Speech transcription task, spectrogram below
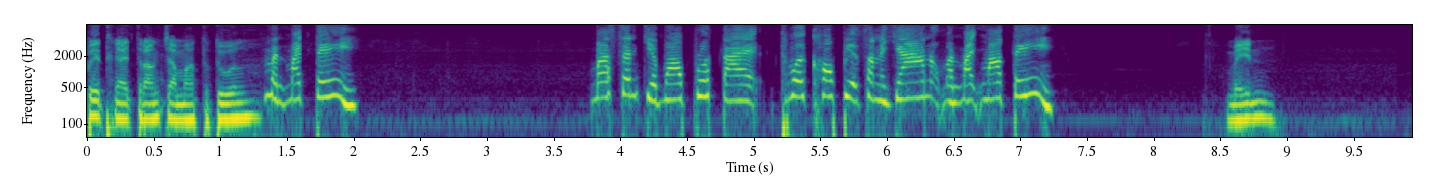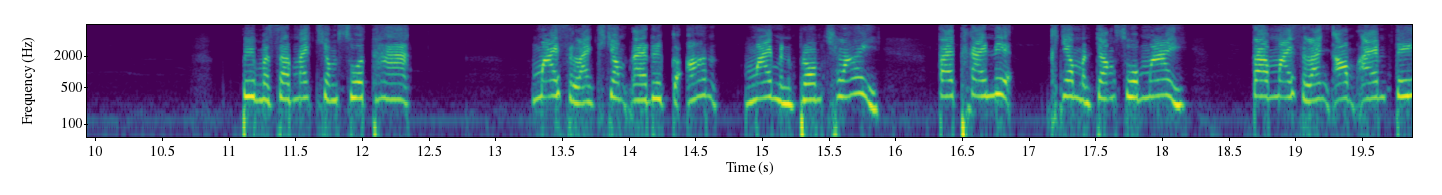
ពេលថ្ងៃត្រង់ចាំមកទទួលមិនបាច់ទេបើសិនជាមកព្រោះតែធ្វើខុសពាក្យសន្យានោះមិនបាច់មកទេមីនពីម្សិលមិញខ្ញុំសួរថា ម៉ៃស្រឡាញ់ខ្ញុំដែរឬក៏អត់ម៉ៃមិនព្រមឆ្លើយតែថ្ងៃនេះខ្ញុំមិនចង់សួរម៉ៃតើម៉ៃស្រឡាញ់អមអែមទេ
